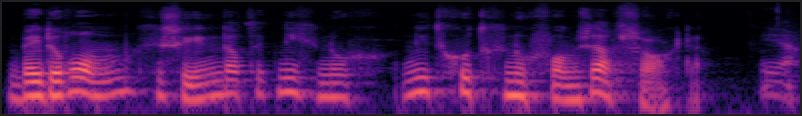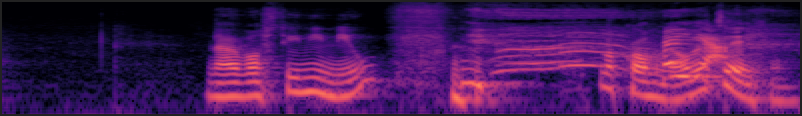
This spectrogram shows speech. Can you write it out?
wederom gezien dat ik niet, genoeg, niet goed genoeg voor mezelf zorgde. Ja. Nou was die niet nieuw, maar kwam wel weer Ja. tegen.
